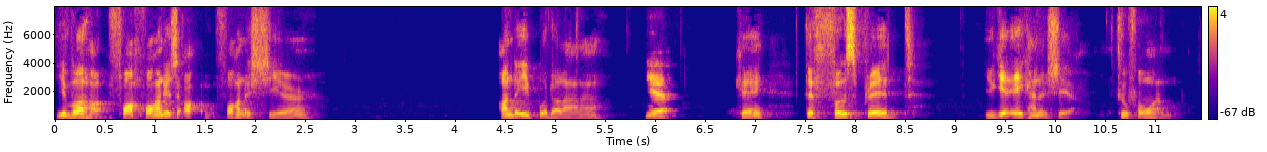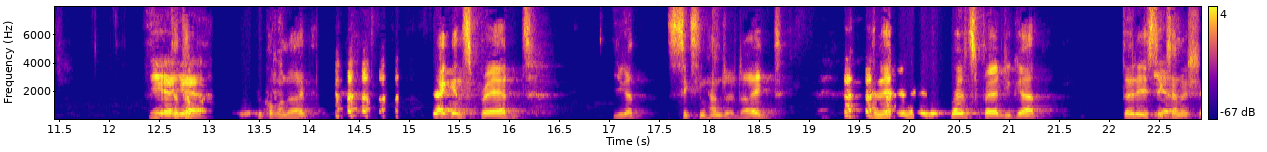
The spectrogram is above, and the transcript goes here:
You bought 400, uh, 400 share on the Ipo Dalana, Yeah. okay? The first spread, you get 800 share, two for one. Yeah. Yeah. Two for one, right? Second spread, you got 1600, right? and then the third spread, you got 3600 share.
